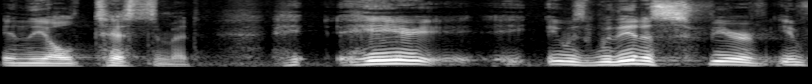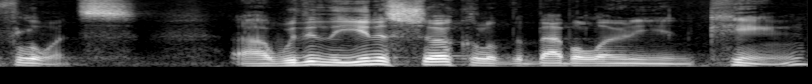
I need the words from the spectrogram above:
in the Old Testament. Here, it was within a sphere of influence, uh, within the inner circle of the Babylonian king.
